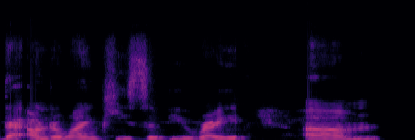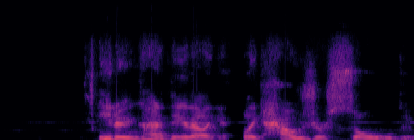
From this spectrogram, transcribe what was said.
that underlying piece of you, right? Um, you know, you can kind of think of that like like how's your soul doing,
